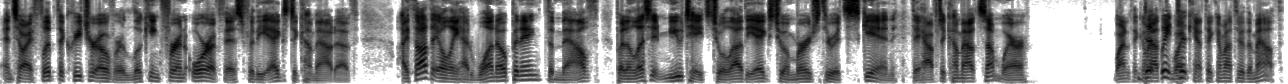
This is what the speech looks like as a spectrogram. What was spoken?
and so I flip the creature over, looking for an orifice for the eggs to come out of. I thought they only had one opening, the mouth, but unless it mutates to allow the eggs to emerge through its skin, they have to come out somewhere. Why don't they come D- out? wait, why did- can't they come out through the mouth?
